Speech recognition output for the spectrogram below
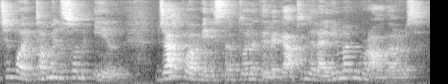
C'è poi Tomlinson Hill, già co-amministratore delegato della Lehman Brothers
